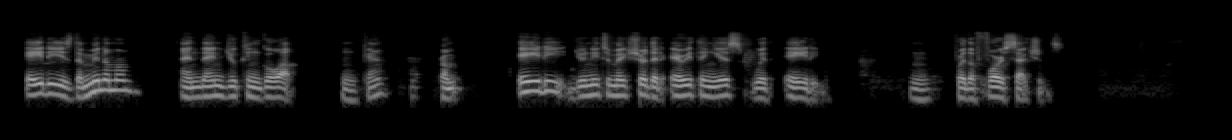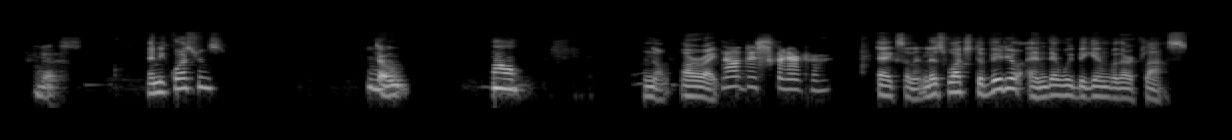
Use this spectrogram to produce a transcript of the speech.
80 is the minimum, and then you can go up, okay? From 80, you need to make sure that everything is with 80 mm, for the four sections. Yes. Any questions? No. No. No. All right. No disclosure. Excellent. Let's watch the video and then we begin with our class.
